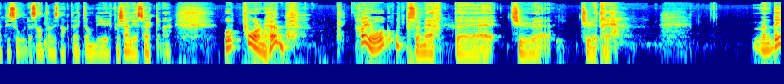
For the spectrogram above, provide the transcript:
episode, sant, der vi snakket litt om de forskjellige søkene. Og Pornhub har jo òg oppsummert eh, 2023. Men det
